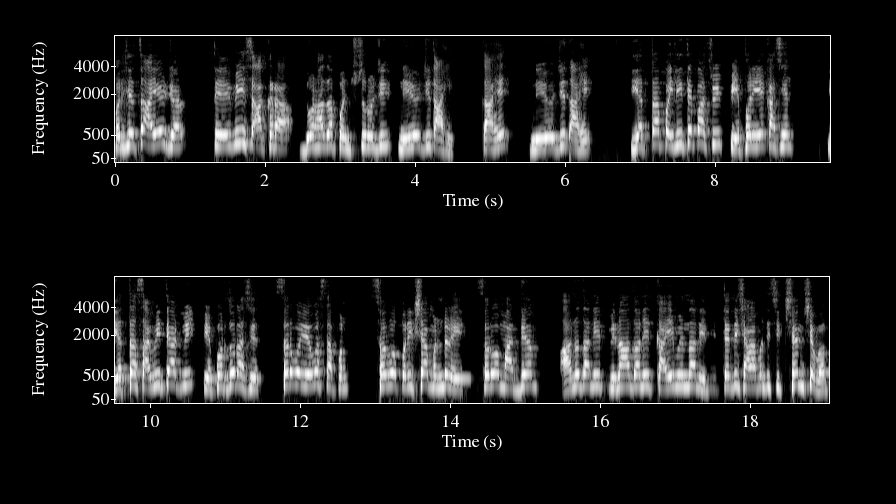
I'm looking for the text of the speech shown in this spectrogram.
परीक्षेचं आयोजन तेवीस अकरा दोन हजार पंचवीस रोजी नियोजित आहे. का आहे? नियोजित आहे. इयत्ता पहिली ते पाचवी पेपर एक असेल. इयत्ता सहावी ते आठवी पेपर दोन असेल. सर्व व्यवस्थापन सर्व परीक्षा मंडळे सर्व माध्यम अनुदानित विनाअनुदानित कायम अनुदानित इत्यादी शाळांमध्ये शिक्षण सेवक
